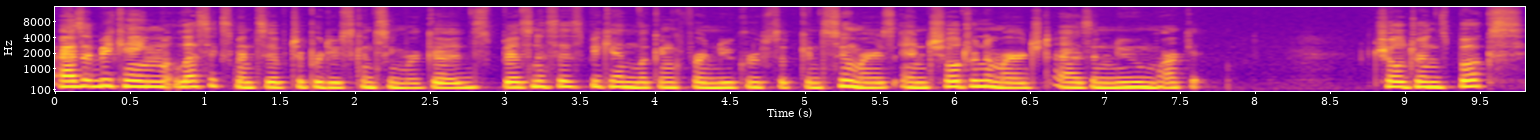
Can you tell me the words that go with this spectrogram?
As it became less expensive to produce consumer goods, businesses began looking for new groups of consumers, and children emerged as a new market. Children's books,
